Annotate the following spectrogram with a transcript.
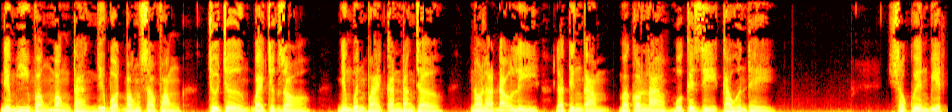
Niềm hy vọng mỏng tang như bọt bóng xà phòng Trơ trơ bay trước gió Nhưng vẫn phải cắn đang chờ. Nó là đạo lý, là tình cảm Và còn là một cái gì cao hơn thế? Sau quyên biết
